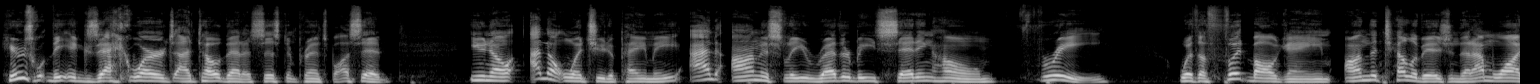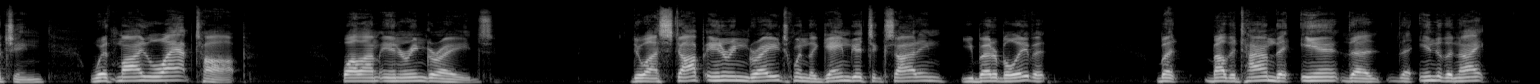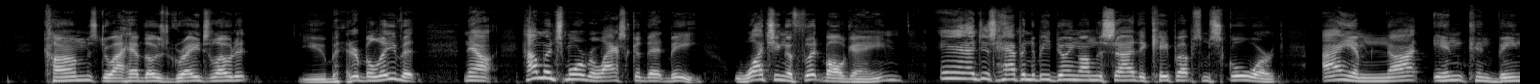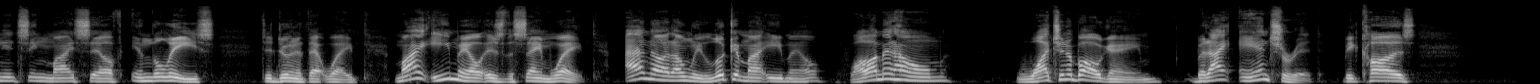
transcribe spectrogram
Here's the exact words I told that assistant principal. I said, You know, I don't want you to pay me. I'd honestly rather be sitting home free with a football game on the television that I'm watching with my laptop while I'm entering grades. Do I stop entering grades when the game gets exciting? You better believe it. But by the time the end the, the end of the night comes, do I have those grades loaded? You better believe it. Now, how much more relaxed could that be? Watching a football game, and I just happen to be doing on the side to keep up some schoolwork. I am not inconveniencing myself in the least to doing it that way. My email is the same way. I not only look at my email while I'm at home watching a ball game, but I answer it because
